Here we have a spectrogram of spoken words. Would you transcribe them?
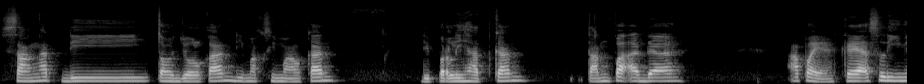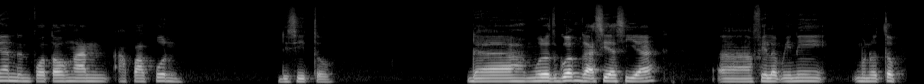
sangat ditonjolkan dimaksimalkan diperlihatkan tanpa ada apa ya kayak selingan dan potongan apa pun di situ. Dah menurut gue nggak sia-sia uh, film ini menutup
